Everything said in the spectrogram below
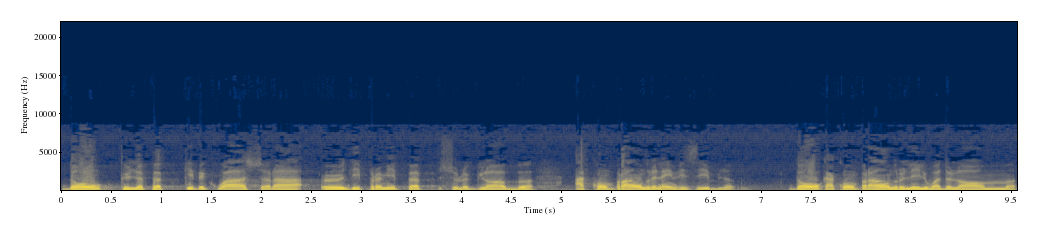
Donc, le peuple québécois sera un des premiers peuples sur le globe à comprendre l'invisible, donc à comprendre les lois de l'homme,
